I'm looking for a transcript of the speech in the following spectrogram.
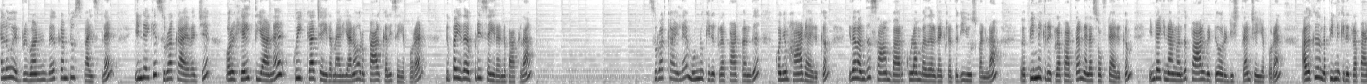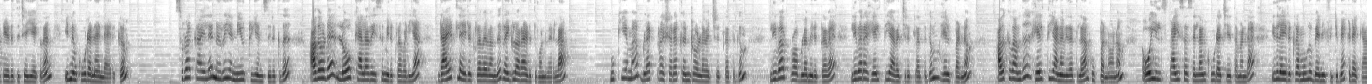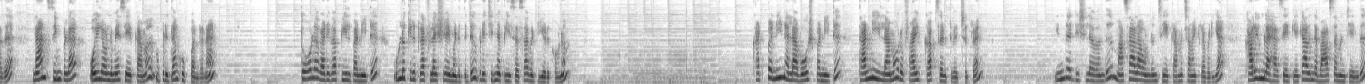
Hello everyone welcome to spice blend இன்றைக்கு சுரக்காயை வச்சு ஒரு ஹெல்த்தியான குயிக்காக செய்கிற மாதிரியான ஒரு பால் கறி செய்ய போகிறேன் இப்போ இதை எப்படி செய்கிறேன்னு பார்க்கலாம். சுரக்காயில் முன்னுக்கு இருக்கிற பார்ட் வந்து கொஞ்சம் ஹார்டாக இருக்கும். இதை வந்து சாம்பார் குழம்புதல் வைக்கிறதுக்கு யூஸ் பண்ணலாம். பின்னுக்கு இருக்கிற பார்ட் தான் நல்லா சாஃப்டாக இருக்கும். இன்றைக்கு நான் வந்து பால் விட்டு ஒரு டிஷ் தான் செய்ய போகிறேன் அதுக்கு அந்த பின்னுக்கு இருக்கிற பாட்டை எடுத்து செய்யக்கு தான் இன்னும் கூட நல்லா இருக்கும் சுரக்காயில் நிறைய நியூட்ரியன்ஸ் இருக்குது. அதோட லோ கேலரிஸும் இருக்கிறபடியாக டயட்டில் இருக்கிறவ வந்து ரெகுலராக எடுத்துக்கொண்டு வரலாம். முக்கியமாக பிளட் ப்ரெஷரை கண்ட்ரோலில் வச்சுருக்கிறதுக்கும் லிவர் ப்ராப்ளம் இருக்கிறவ லிவரை ஹெல்த்தியாக வச்சுருக்கிறதுக்கும் ஹெல்ப் பண்ணும். அதுக்கு வந்து ஹெல்த்தியான விதத்தில் தான் குக் பண்ணணும். ஆயில் ஸ்பைசஸ் எல்லாம் கூட சேர்த்தமெண்டா இதில் இருக்கிற முழு பெனிஃபிட்டுமே கிடைக்காது. நான் சிம்பிளாக ஒயில் ஒன்றுமே சேர்க்காமல் இப்படி தான் குக் பண்ணுறேன் தோலை வடிவாக பீல் பண்ணிவிட்டு உள்ளுக்கு இருக்கிற ஃப்ளஷையும் எடுத்துட்டு இப்படி சின்ன பீசஸாக வெட்டி எடுக்கணும். கட் பண்ணி நல்லா வாஷ் பண்ணிவிட்டு தண்ணி இல்லாமல் ஒரு ஃபைவ் கப்ஸ் எடுத்து வச்சுக்கிறேன். இந்த டிஷ்ஷில் வந்து மசாலா ஒன்றும் சேர்க்காமல் சமைக்கிறபடியாக கறி மிளகாய் சேர்க்கைக்கு அதுண்ட வாசமும் சேர்ந்து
